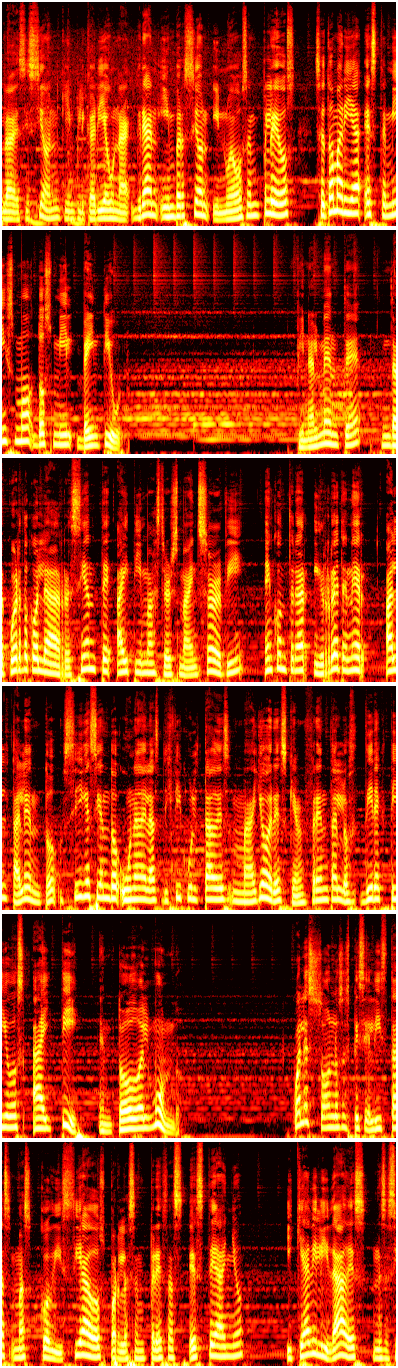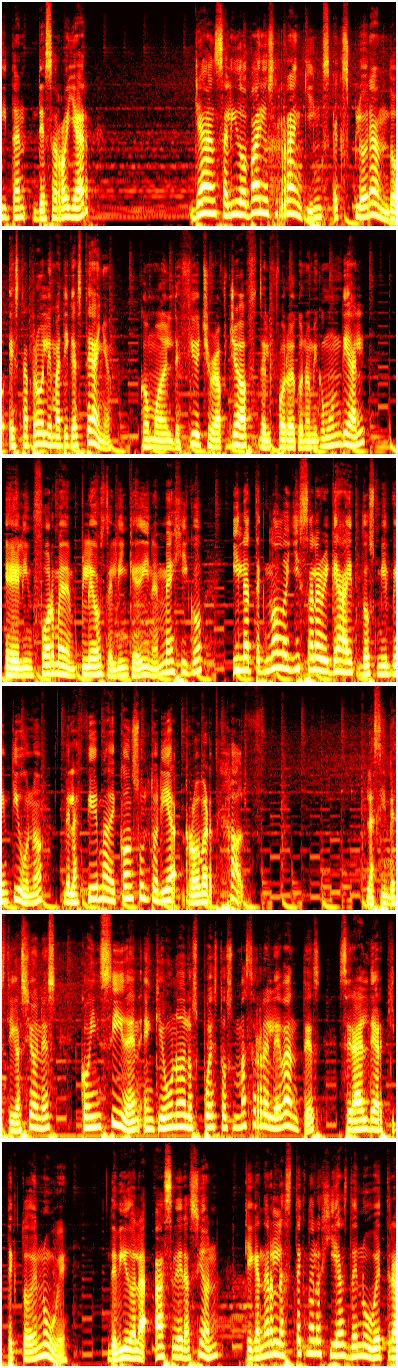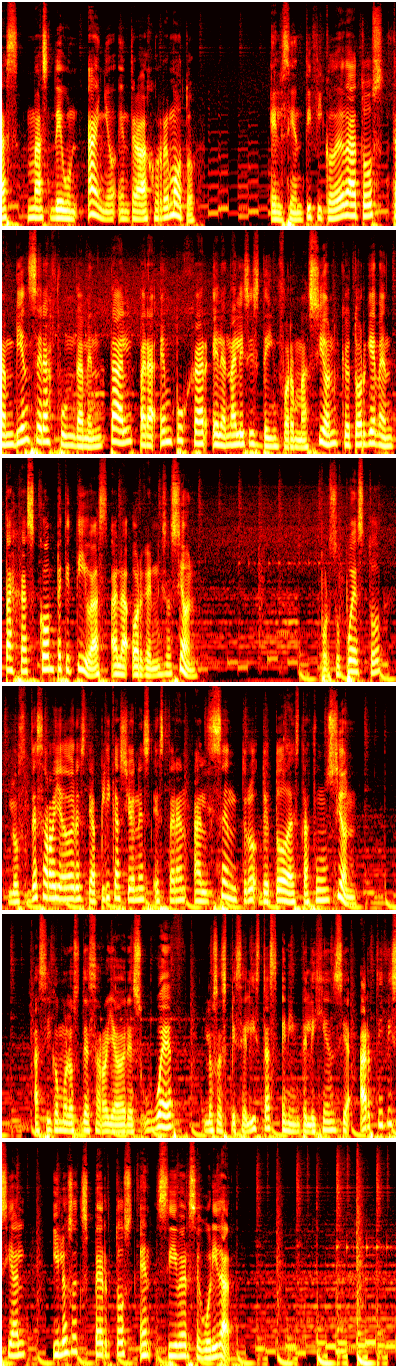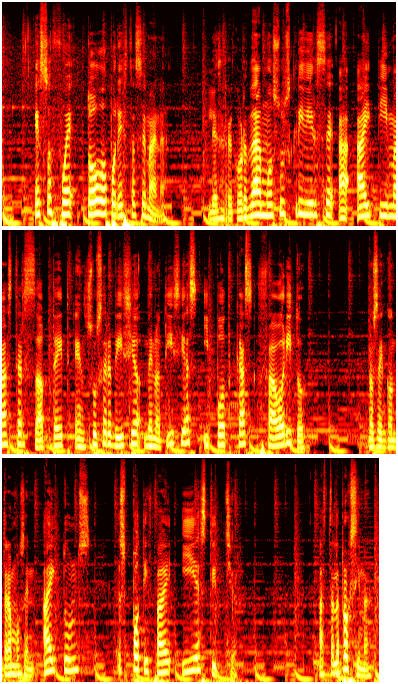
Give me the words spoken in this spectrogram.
La decisión, que implicaría una gran inversión y nuevos empleos, se tomaría este mismo 2021. Finalmente, de acuerdo con la reciente IT Masters Mind Survey, encontrar y retener al talento sigue siendo una de las dificultades mayores que enfrentan los directivos IT en todo el mundo. ¿Cuáles son los especialistas más codiciados por las empresas este año y qué habilidades necesitan desarrollar, ya han salido varios rankings explorando esta problemática este año, como el The Future of Jobs del Foro Económico Mundial, el Informe de Empleos de LinkedIn en México y la Technology Salary Guide 2021 de la firma de consultoría Robert Half. Las investigaciones coinciden en que uno de los puestos más relevantes será el de arquitecto de nube, debido a la aceleración que ganaron las tecnologías de nube tras más de un año en trabajo remoto. El científico de datos también será fundamental para empujar el análisis de información que otorgue ventajas competitivas a la organización. Por supuesto, los desarrolladores de aplicaciones estarán al centro de toda esta función, así como los desarrolladores web, los especialistas en inteligencia artificial y los expertos en ciberseguridad. Eso fue todo por esta semana. Les recordamos suscribirse a IT Masters Update en su servicio de noticias y podcast favorito. Nos encontramos en iTunes, Spotify y Stitcher. Hasta la próxima.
